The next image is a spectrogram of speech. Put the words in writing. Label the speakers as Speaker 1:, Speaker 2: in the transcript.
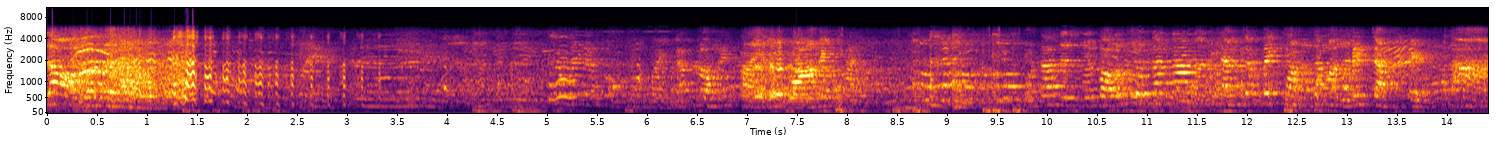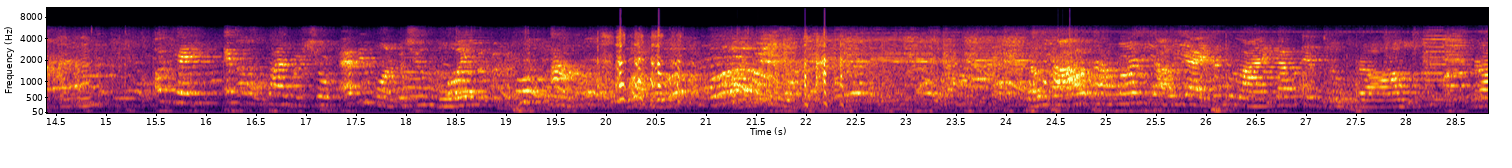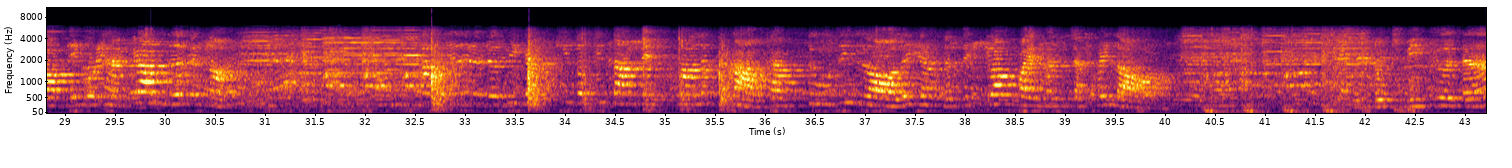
Speaker 1: หล่อเลยรับรองให้ไปรับว้าไม่ไปคนหน้าสวยๆบอกแล้วชมด้านหน้ามันยังจะไม่ทำถ้ามันไม่จำเป็นอ่า Okay, exercise for sure. Everyone, would you boy บริหารกล้ามเนื้อกันหน่อยอะเดี๋ยวๆๆพี่ครับคิดตรงที่ตามติดมาหรือเปล่าครับ ดูที่หล่อหรือยังเดี๋ยวติดกล้องไปมันจะไม่หล่อ Look to be good นะ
